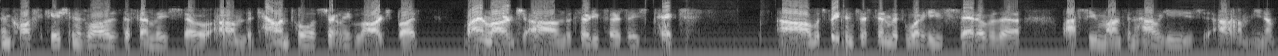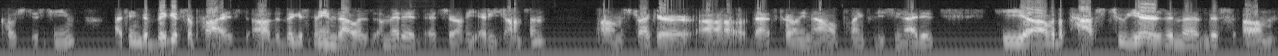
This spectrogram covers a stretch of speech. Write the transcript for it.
in qualification as well as the friendlies. So um, the talent pool is certainly large, but by and large, um, the 30 players that he's picked uh, was pretty consistent with what he's said over the last few months and how he's um, you know coached his team. I think the biggest surprise, uh, the biggest name that was omitted is certainly Eddie Johnson, um, striker uh, that's currently now playing for DC United. He uh, over the past two years in the this um,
